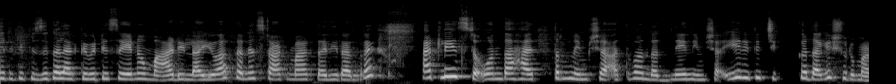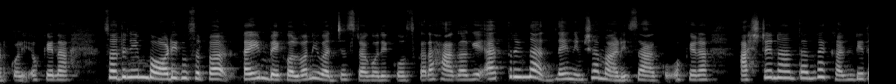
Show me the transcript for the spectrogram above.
ಈ ರೀತಿ ಫಿಸಿಕಲ್ ಆ್ಯಕ್ಟಿವಿಟೀಸ್ ಏನೂ ಮಾಡಿಲ್ಲ. ಇವಾಗ ತಾನೇ ಸ್ಟಾರ್ಟ್ ಮಾಡ್ತಾ ಇದ್ದೀರಾ ಅಂದರೆ ಅಟ್ಲೀಸ್ಟ್ ಒಂದು ಹತ್ತು ನಿಮಿಷ ಅಥವಾ ಒಂದು ಹದಿನೈದು ನಿಮಿಷ ಈ ರೀತಿ ಚಿಕ್ಕದಾಗಿ ಶುರು ಮಾಡ್ಕೊಳ್ಳಿ ಓಕೆನಾ ಸೊ ಅದು ನಿಮ್ಮ ಬಾಡಿಗೂ ಸ್ವಲ್ಪ ಟೈಮ್ ಬೇಕು ಅಲ್ವಾ? ನೀವು ಅಡ್ಜಸ್ಟ್ ಆಗೋದಕ್ಕೋಸ್ಕರ. ಹಾಗಾಗಿ ಹತ್ತರಿಂದ ಹದಿನೈದು ನಿಮಿಷ ಮಾಡಿ ಸಾಕು ಓಕೆನಾ ಅಷ್ಟೇನಾ ಅಂತಂದರೆ ಖಂಡಿತ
